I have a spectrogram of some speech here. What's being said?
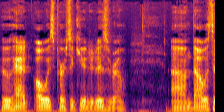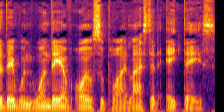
who had always persecuted Israel. Um, that was the day when one day of oil supply lasted eight days.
